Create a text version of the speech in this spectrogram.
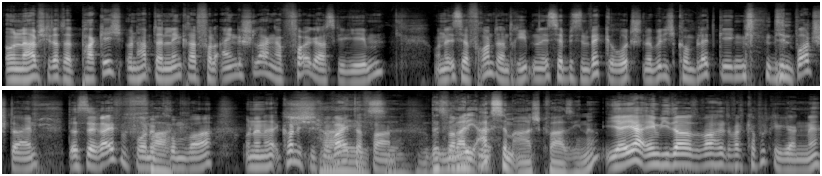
Und dann habe ich gedacht, das packe ich und habe dann Lenkrad voll eingeschlagen, habe Vollgas gegeben. Und dann ist der Frontantrieb, und dann ist er ein bisschen weggerutscht und dann bin ich komplett gegen den Bordstein, dass der Reifen vorne Fuck. krumm war. Und dann konnte ich nicht mehr weiterfahren. Das Das war, war die Achse im Arsch quasi, ne? Ja, ja, irgendwie da war halt was kaputt gegangen, ne?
